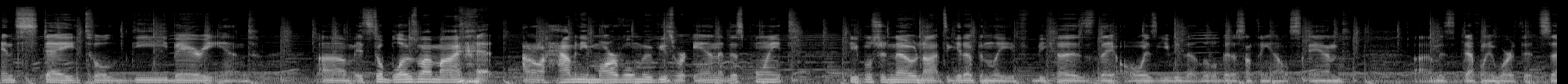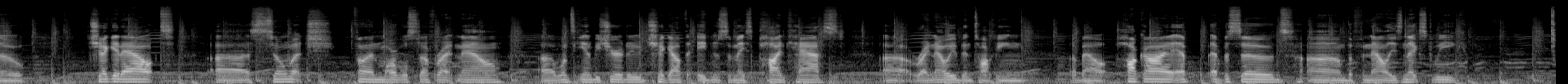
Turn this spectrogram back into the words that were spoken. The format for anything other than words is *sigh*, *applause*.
And stay till the very end. Um, it still blows my mind *laughs* that I don't know how many Marvel movies we're in at this point. People should know not to get up and leave because they always give you that little bit of something else. And um, it's definitely worth it. So check it out. Uh, so much fun Marvel stuff right now. Uh, once again, be sure to check out the Agents of Mace podcast. Uh, right now, we've been talking about Hawkeye ep episodes. Um, the finale's next week.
